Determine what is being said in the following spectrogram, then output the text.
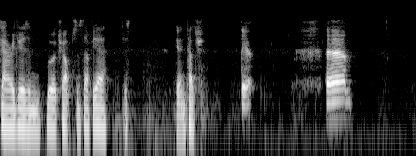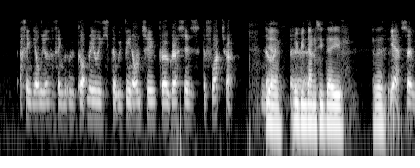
garages and workshops and stuff. Yeah, just get in touch. Yeah. Um, I think the only other thing that we've got really that we've been on to progress is the flat track. yeah, we've been down to see Dave. Uh, Yeah, so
